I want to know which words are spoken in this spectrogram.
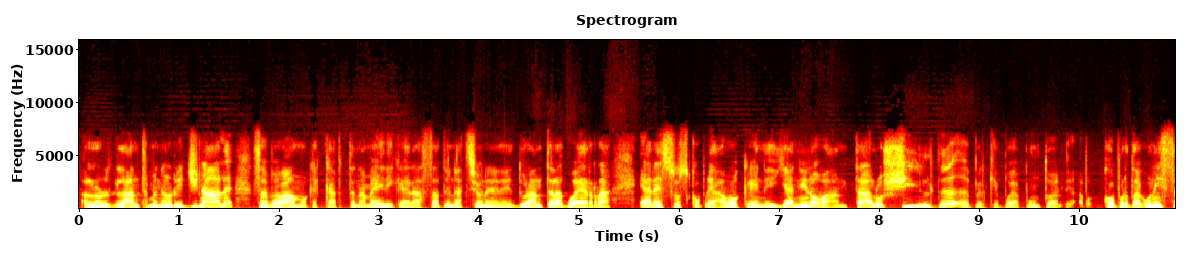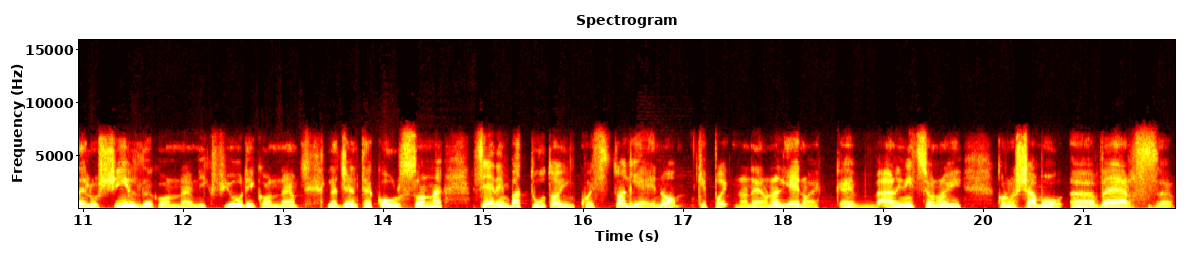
all'Ant-Man originale, sapevamo che Captain America era stato in azione durante la guerra e adesso scopriamo che negli anni 90 lo Shield, perché poi appunto coprotagonista è lo Shield con Nick Fury, con l'agente Colson, si era imbattuto in questo alieno, che poi non era un alieno, è, è, all'inizio noi conosciamo uh, Verse,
